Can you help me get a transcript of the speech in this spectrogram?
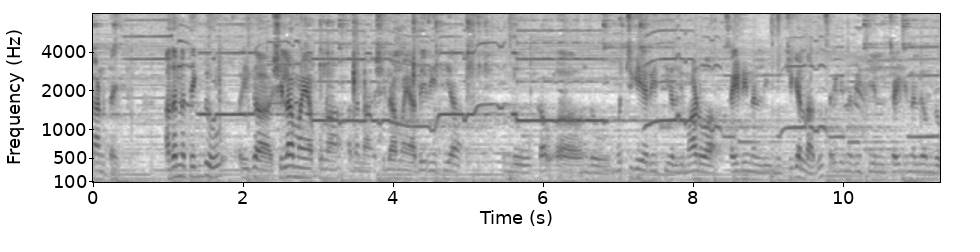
ಕಾಣ್ತಾ ಇತ್ತು. ಅದನ್ನು ತೆಗೆದು ಈಗ ಶಿಲಾಮಯ ಪುನಃ ಅದನ್ನು ಶಿಲಾಮಯ ಅದೇ ರೀತಿಯ ಒಂದು ಕವ್ ಒಂದು ಮುಚ್ಚಿಗೆಯ ರೀತಿಯಲ್ಲಿ ಮಾಡುವ ಸೈಡಿನಲ್ಲಿ ಮುಚ್ಚಿಗೆ ಅಲ್ಲ ಅದು, ಸೈಡಿನ ರೀತಿಯಲ್ಲಿ, ಸೈಡಿನಲ್ಲಿ ಒಂದು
